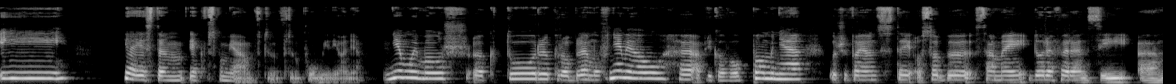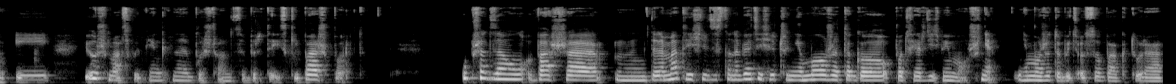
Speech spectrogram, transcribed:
I ja jestem, jak wspomniałam, w tym, w tym pół milionie. Nie mój mąż, e, który problemów nie miał, e, aplikował po mnie, używając tej osoby samej do referencji um, i już ma swój piękny, błyszczący brytyjski paszport. Uprzedzę Wasze mm, dylematy, jeśli zastanawiacie się, czy nie może tego potwierdzić mi mąż. Nie, nie może to być osoba, która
